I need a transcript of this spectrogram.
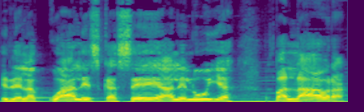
de la cual escasee, aleluya, palabra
